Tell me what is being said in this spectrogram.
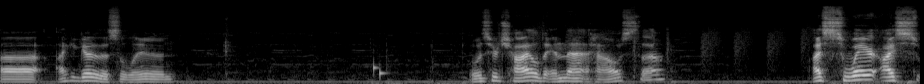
Uh, I could go to the saloon. Was her child in that house, though? I swear, I sw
